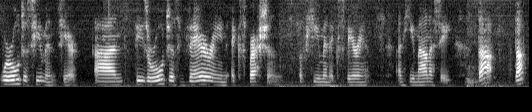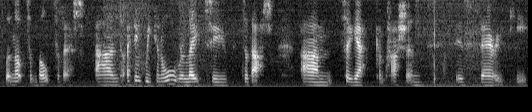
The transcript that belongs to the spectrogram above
we're all just humans here, and these are all just varying expressions of human experience and humanity. That that's the nuts and bolts of it, and I think we can all relate to to that Um, so yeah, compassion is very key.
